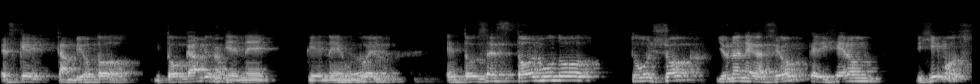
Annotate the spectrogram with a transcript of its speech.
es que cambió todo. Y todo cambio tiene, tiene un duelo. Entonces, todo el mundo tuvo un shock y una negación que dijeron, dijimos,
